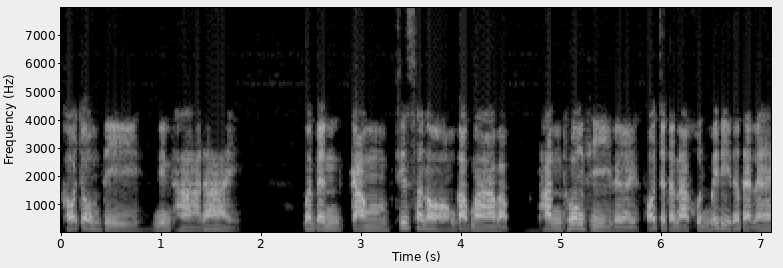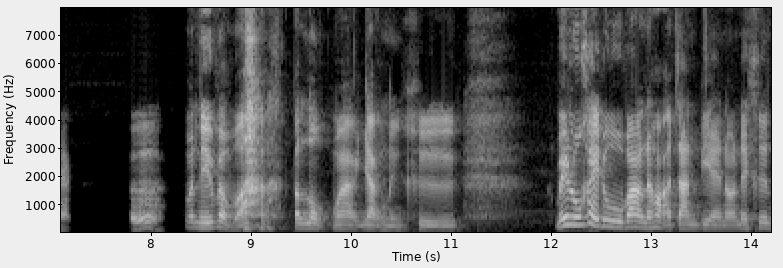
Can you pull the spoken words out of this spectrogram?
เขาโจมตีนินทาได้ มันเป็นกรรมที่สนองกลับมาแบบทันท่วงทีเลย เพราะเจตนาคุณไม่ดีตั้งแต่แรก เออ วันนี้แบบว่าตลกมากอย่างหนึ่งคือ ไม่รู้ใครดูบ้างนะของอาจารย์เบียร์เนาะได้ขึ้น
